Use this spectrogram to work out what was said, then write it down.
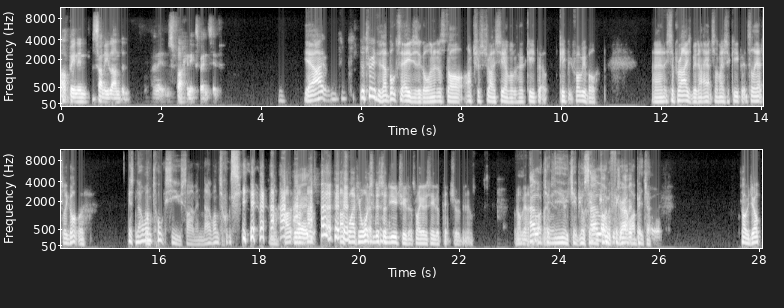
I've been in sunny London, and it was fucking expensive. Yeah, I. The truth is, I booked it ages ago, and I just thought I'd just try and see how long I could keep it, keep it from you both. And it surprised me that I actually managed to keep it until I actually got there. Because no one talks to you, Simon. No one talks to you. No, I- I- that's, that's why if you're watching this on YouTube, that's why you're going to see the picture of me now. Not me How long- Watch on YouTube, you'll see How I'm long trying to figure out have my picture. for? Sorry, Joe.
